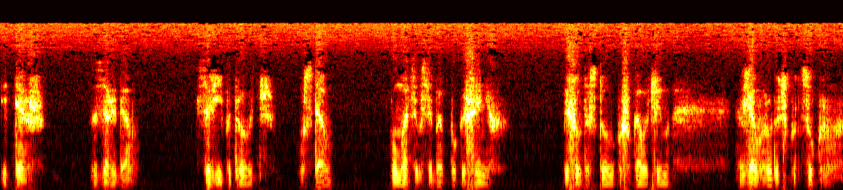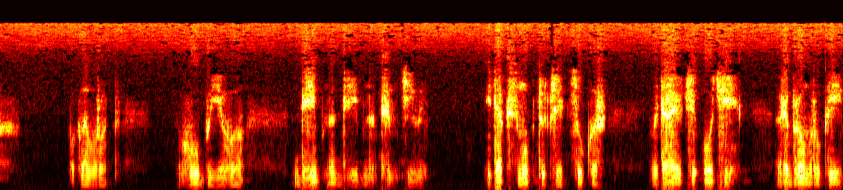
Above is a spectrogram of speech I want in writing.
і теж заридав. Сергій Петрович устав, помацав себе по кишенях, пішов до столу, пошукав очима, взяв грудочку цукру, поклав у рот, губи його дрібно-дрібно тремтіли. І так, смокчучи цукор, витираючи очі ребром руки,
